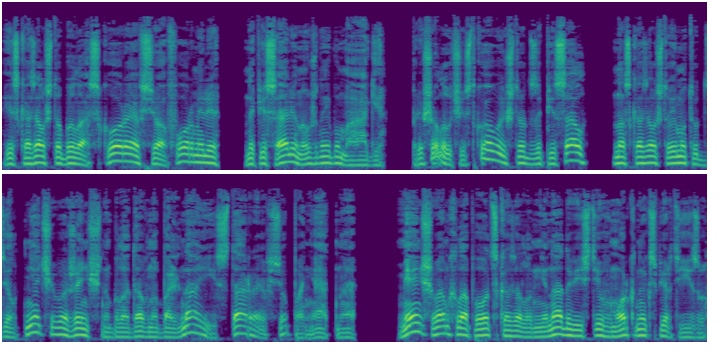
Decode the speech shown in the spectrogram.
и сказал, что была скорая, все оформили, написали нужные бумаги. Пришел участковый, что-то записал, но сказал, что ему тут делать нечего, женщина была давно больна и старая, все понятно. «Меньше вам хлопот», — сказал он, — «не надо вести в морг на экспертизу.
